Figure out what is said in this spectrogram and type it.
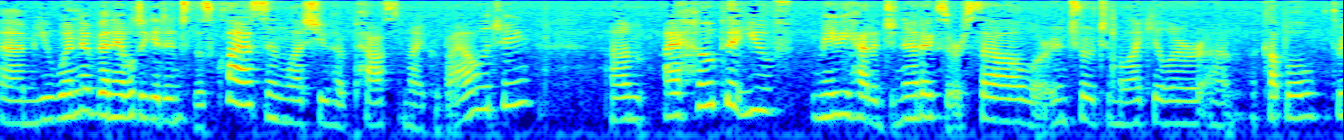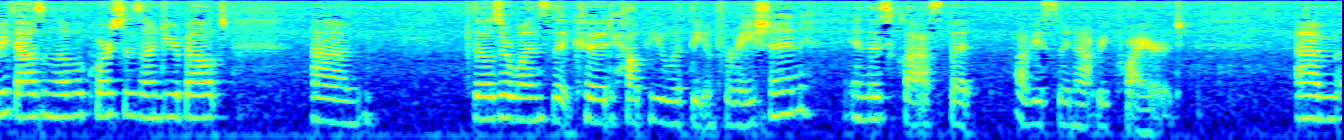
Um, you wouldn't have been able to get into this class unless you have passed microbiology. Um, I hope that you've maybe had a genetics or cell or intro to molecular, um, a couple 3000 level courses under your belt. Um, those are ones that could help you with the information in this class, but obviously not required. Um,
